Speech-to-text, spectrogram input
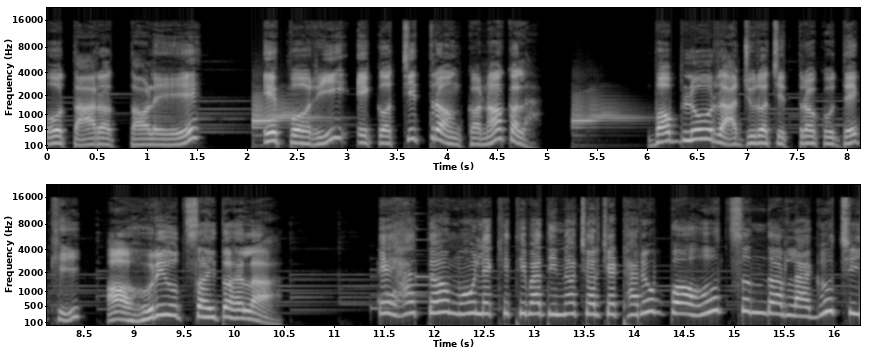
ଓ ତାର ତଳେ ଏପରି ଏକ ଚିତ୍ର ଅଙ୍କନ କଲା। ବବ୍ଲୁ ରାଜୁର ଚିତ୍ରକୁ ଦେଖି ଆହୁରି ଉତ୍ସାହିତ ହେଲା। ଏହା ତ ମୁଁ ଲେଖିଥିବା ଦିନଚର୍ଯ୍ୟା ଠାରୁ ବହୁତ ସୁନ୍ଦର ଲାଗୁଛି।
